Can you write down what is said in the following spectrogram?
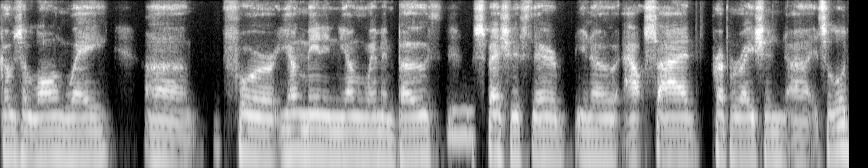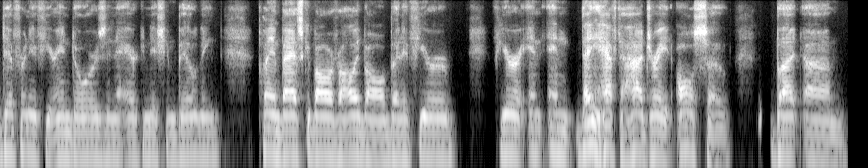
goes a long way. Um, for young men and young women both, Mhm. especially if they're, you know, outside preparation. Uh, it's a little different if you're indoors in an air conditioned building playing basketball or volleyball. But if you're, if you're in, and they have to hydrate also, but, um,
